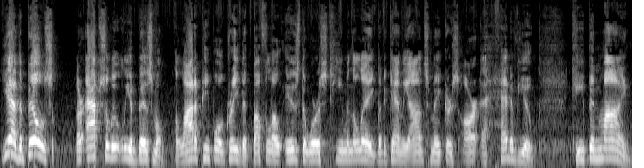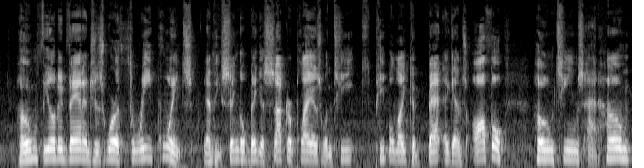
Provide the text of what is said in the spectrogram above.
Yeah, the Bills are absolutely abysmal. A lot of people agree that Buffalo is the worst team in the league, but again, the odds makers are ahead of you. Keep in mind, home field advantage is worth three points, and the single biggest sucker play is when te- people like to bet against awful home teams at home.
